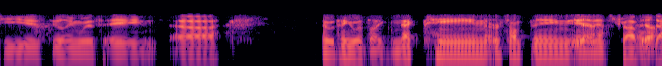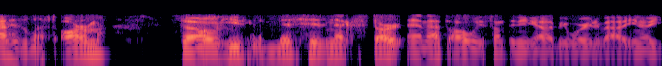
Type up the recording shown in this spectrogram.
He is dealing with a uh, I would think it was like neck pain or something, and it's traveled yeah. down his left arm. So he's gonna miss his next start, and that's always something you gotta be worried about. You know, you-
